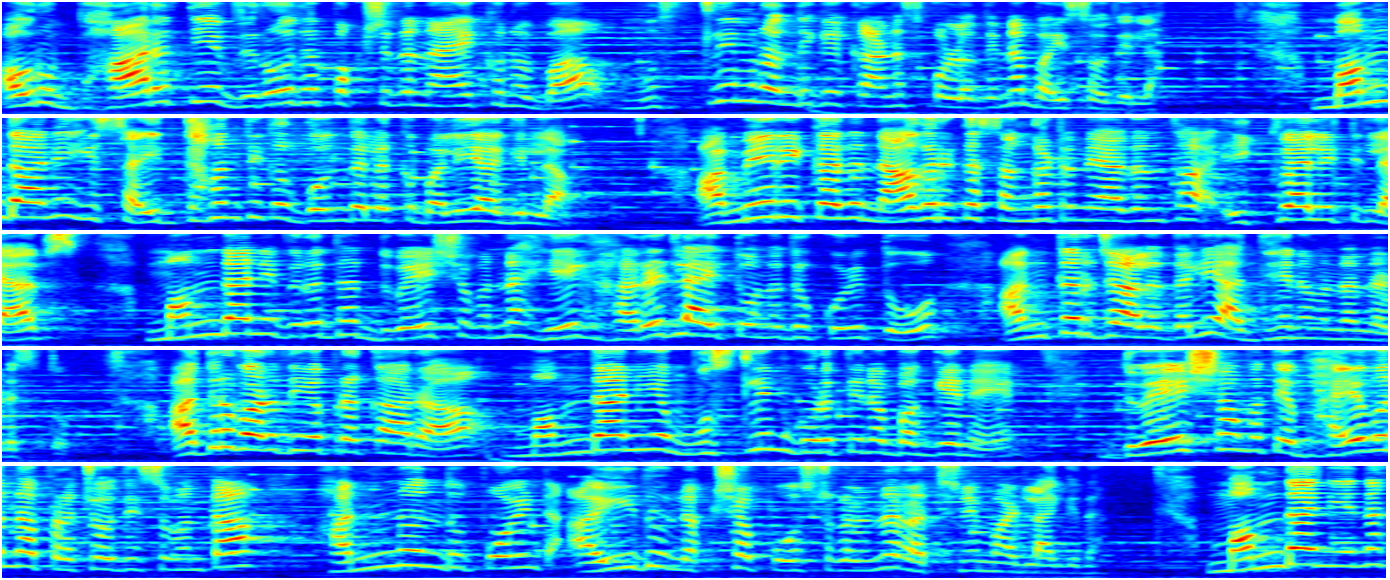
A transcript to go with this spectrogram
ಅವರು ಭಾರತೀಯ ವಿರೋಧ ಪಕ್ಷದ ನಾಯಕನೊಬ್ಬ ಮುಸ್ಲಿಮರೊಂದಿಗೆ ಕಾಣಿಸ್ಕೊಳ್ಳೋದನ್ನು ಬಯಸೋದಿಲ್ಲ. ಮಮ್ದಾನಿ ಈ ಸೈದ್ಧಾಂತಿಕ ಗೊಂದಲಕ್ಕೆ ಬಲಿಯಾಗಿಲ್ಲ. ಅಮೆರಿಕದ ನಾಗರಿಕ ಸಂಘಟನೆಯಾದಂಥ ಇಕ್ವಾಲಿಟಿ ಲ್ಯಾಬ್ಸ್ ಮಮ್ದಾನಿ ವಿರುದ್ಧ ದ್ವೇಷವನ್ನು ಹೇಗೆ ಹರಡಲಾಯಿತು ಅನ್ನೋದ್ರ ಕುರಿತು ಅಂತರ್ಜಾಲದಲ್ಲಿ ಅಧ್ಯಯನವನ್ನು ನಡೆಸಿತು. ಅದರ ವರದಿಯ ಪ್ರಕಾರ ಮಮ್ದಾನಿಯ ಮುಸ್ಲಿಂ ಗುರುತಿನ ಬಗ್ಗೆನೇ ದ್ವೇಷ ಮತ್ತು ಭಯವನ್ನು ಪ್ರಚೋದಿಸುವಂಥ ಹನ್ನೊಂದು ಪಾಯಿಂಟ್ ಐದು ಲಕ್ಷ ಪೋಸ್ಟ್ಗಳನ್ನು ರಚನೆ ಮಾಡಲಾಗಿದೆ. ಮಮ್ದಾನಿಯನ್ನು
